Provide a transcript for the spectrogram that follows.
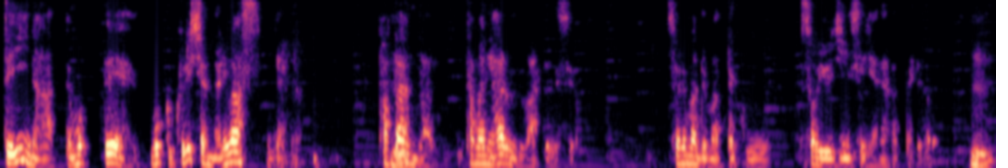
ていいなって思って、僕クリスチャンになりますみたいなパターンがたまにあるわけですよ。それまで全くそういう人生じゃなかったけど。うん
